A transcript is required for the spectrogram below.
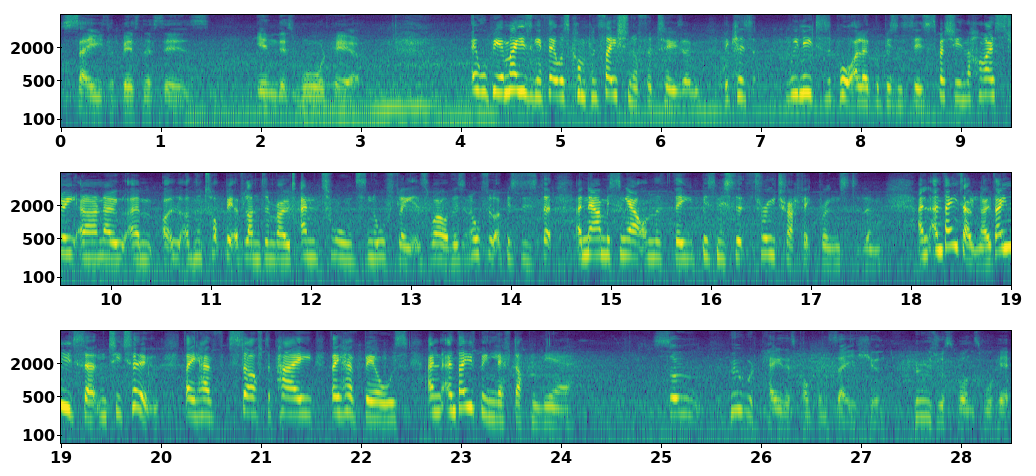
say to businesses in this ward here? It would be amazing if there was compensation offered to them because we need to support our local businesses, especially in the high street. And I know um, on the top bit of London Road and towards Northfleet as well, there's an awful lot of businesses that are now missing out on the, the business that through traffic brings to them. And, and they don't know, they need certainty too. They have staff to pay, they have bills, and, and they've been left up in the air. So, who would pay this compensation? Who's responsible here?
